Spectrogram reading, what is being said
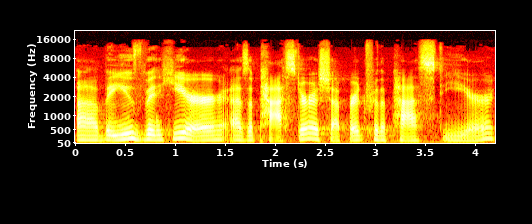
Uh, but you've been here as a pastor, a shepherd for the past year.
